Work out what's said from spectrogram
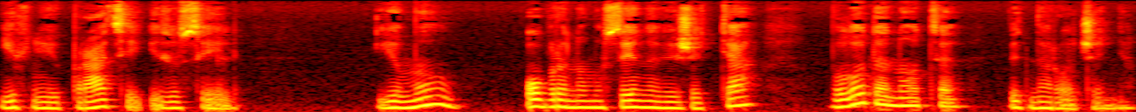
їхньої праці і зусиль. Йому, обраному синові життя, було дано це від народження.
